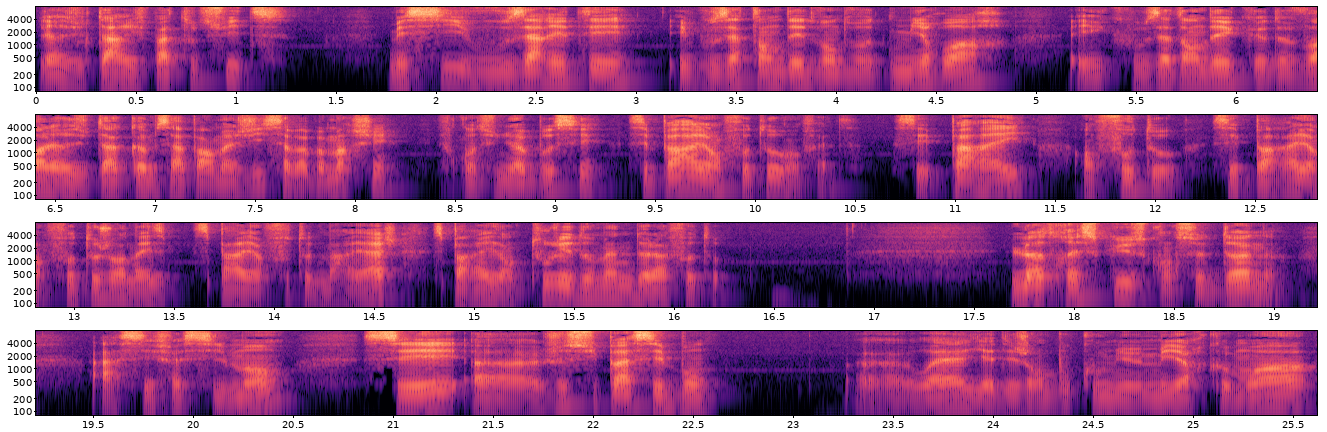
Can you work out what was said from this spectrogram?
les résultats n'arrivent pas tout de suite. Mais si vous vous arrêtez et vous attendez devant votre miroir et que vous attendez que de voir les résultats comme ça par magie, ça va pas marcher. Il faut continuer à bosser. C'est pareil en photo en fait. C'est pareil en photo. C'est pareil en photojournalisme. C'est pareil en photo de mariage. C'est pareil dans tous les domaines de la photo. L'autre excuse qu'on se donne assez facilement, c'est euh, je suis pas assez bon. Euh, ouais, il y a des gens beaucoup mieux, meilleurs que moi,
